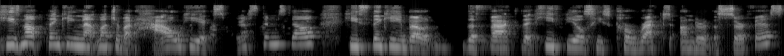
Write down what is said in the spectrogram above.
he's not thinking that much about how he expressed himself. He's thinking about the fact that he feels he's correct under the surface.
